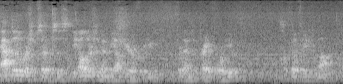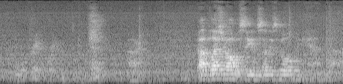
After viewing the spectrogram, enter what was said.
after the worship services, the elders are going to be up here for you, for them to pray for you. So feel free to come up, and we'll pray for you. Okay? All right. God bless you all. We'll see you in Sunday school, and uh,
